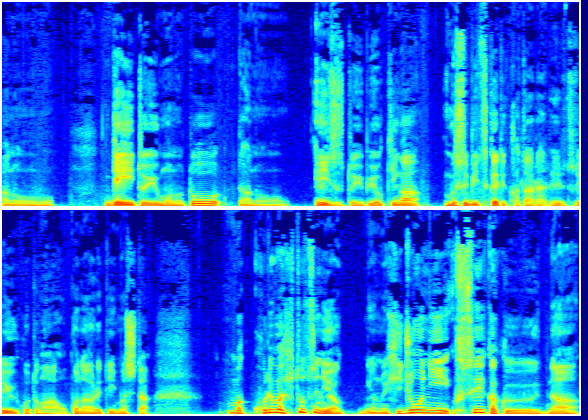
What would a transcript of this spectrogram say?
あの、ゲイというものと、あの、エイズという病気が結びつけて語られるということが行われていました。まあこれは一つには、あの非常に不正確な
